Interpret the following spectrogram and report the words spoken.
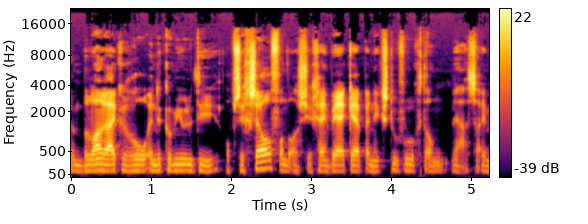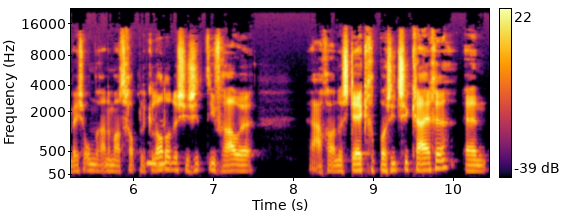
een belangrijke rol in de community op zichzelf. Want als je geen werk hebt en niks toevoegt, dan ja, sta je een beetje onderaan de maatschappelijke Mhm. ladder. Dus je ziet die vrouwen ja, gewoon een sterkere positie krijgen. En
